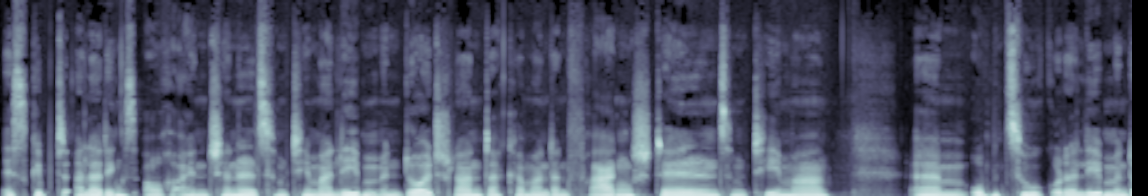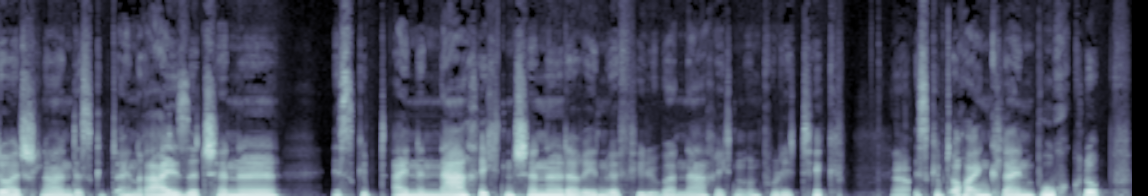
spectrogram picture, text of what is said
Es gibt allerdings auch einen Channel zum Thema Leben in Deutschland. Da kann man dann Fragen stellen zum Thema ähm, Umzug oder Leben in Deutschland. Es gibt einen Reise-Channel. Es gibt einen Nachrichten-Channel. Da reden wir viel über Nachrichten und Politik. Ja. Es gibt auch einen kleinen Buchclub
